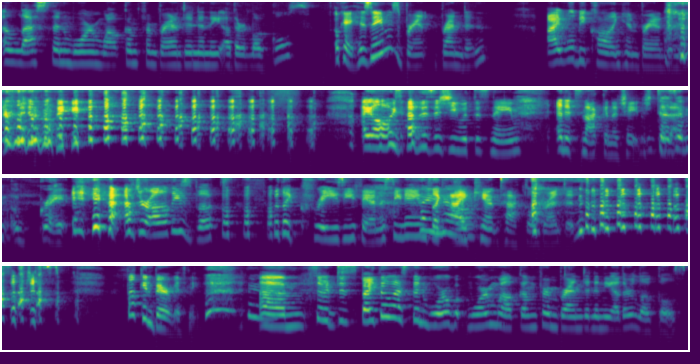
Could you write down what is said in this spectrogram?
a less than warm welcome from Brandon and the other locals, okay, his name is Bran- Brendan. I will be calling him Brandon intermittently. I always have this issue with this name, and it's not going to change. Today. Does him great. Yeah, after all these books with like crazy fantasy names, I like I can't tackle Brendan. so just fucking bear with me. Um, so despite the less than war- warm welcome from Brendan and the other locals,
